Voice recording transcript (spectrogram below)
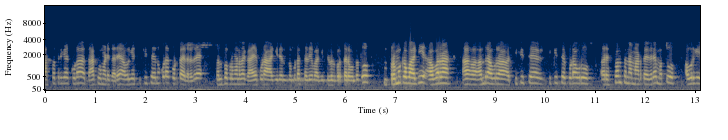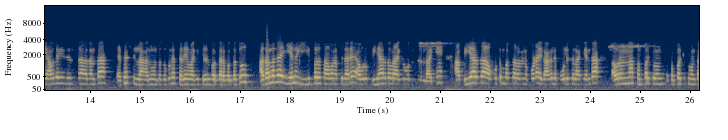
ಆಸ್ಪತ್ರೆಗೆ ಕೂಡ ದಾಖಲು ಮಾಡಿದ್ದಾರೆ. ಅವರಿಗೆ ಚಿಕಿತ್ಸೆಯನ್ನು ಕೂಡ ಕೊಡ್ತಾ ಇದ್ದಾರೆ. ಅಂದ್ರೆ ಸ್ವಲ್ಪ ಪ್ರಮಾಣದ ಗಾಯ ಕೂಡ ಆಗಿದೆ ಅಂತ ಕೂಡ ಸ್ಥಳೀಯವಾಗಿ ತಿಳಿದು ಬರ್ತಾ ಇರುವಂತದ್ದು. ಪ್ರಮುಖವಾಗಿ ಅವರ ಅಂದ್ರೆ ಅವರ ಚಿಕಿತ್ಸೆ ಚಿಕಿತ್ಸೆ ಕೂಡ ಅವರು ರೆಸ್ಪಾನ್ಸ್ ಅನ್ನ ಮಾಡ್ತಾ ಇದ್ದಾರೆ ಮತ್ತು ಅವರಿಗೆ ಯಾವುದೇ ರೀತಿಯಾದಂತ ಎಫೆಕ್ಟ್ ಇಲ್ಲ ಅನ್ನುವಂಥದ್ದು ಕೂಡ ಸ್ಥಳೀಯವಾಗಿ ತಿಳಿದು ಬರ್ತಾ ಇರುವಂತದ್ದು ಅದಲ್ಲದೆ ಏನು ಈ ಇಬ್ಬರು ಸಾವನ್ನಪ್ಪಿದ್ದಾರೆ. ಅವರು ಬಿಹಾರದವರಾಗಿರುವುದರಿಂದಾಗಿ ಆ ಬಿಹಾರದ ಕುಟುಂಬಸ್ಥರನ್ನು ಕೂಡ ಈಗಾಗಲೇ ಪೊಲೀಸ್ ಇಲಾಖೆಯಿಂದ ಅವರನ್ನ ಸಂಪರ್ಕ ಸಂಪರ್ಕಿಸುವಂತ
